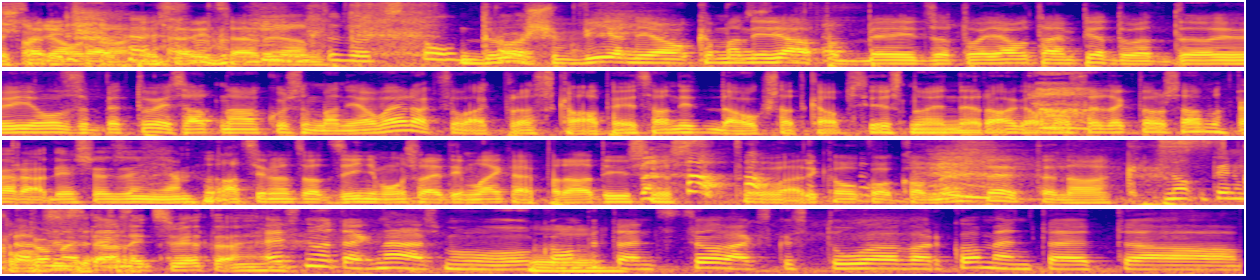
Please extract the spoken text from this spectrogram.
Es ceru, jautājumu. es arī ceru, jā. Stulbi. Droši vien jau, ka man ir jāpabeidz ar to jautājumu, piedod, uh, Ilze, bet tu esi atnākusi un man jau vairāk cilvēku prasa, kāpēc Anita Daugšs atkāpsies no NRA galvenās redaktors amata. Parādīsies ziņām. Acīm redzot, ziņa mūsu raidījuma laikā ir parādījusies. Tu vari kaut ko komentēt, te nāk. Nu, pirmkārt, es- līdz vietā. jā. Es noteikti neesmu kompetents cilvēks, kas to var komentēt. ā,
